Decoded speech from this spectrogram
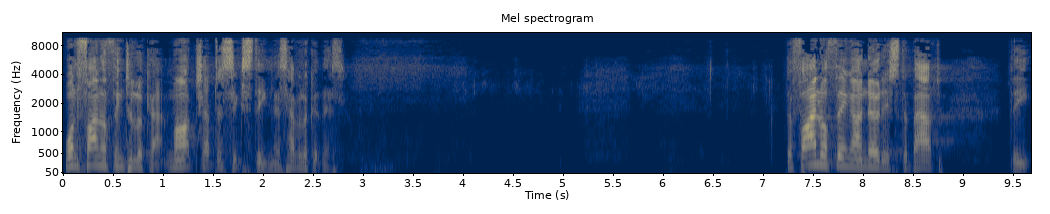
One final thing to look at. Mark chapter 16. Let's have a look at this. The final thing I noticed about the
